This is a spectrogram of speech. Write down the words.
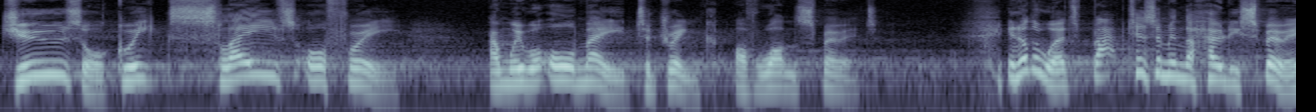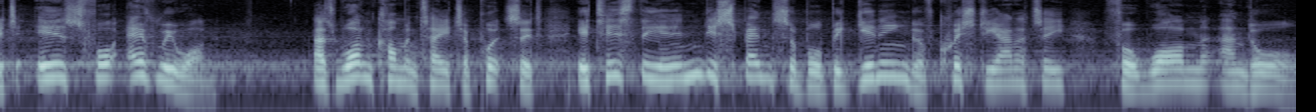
Jews or Greeks, slaves or free, and we were all made to drink of one Spirit. In other words, baptism in the Holy Spirit is for everyone. As one commentator puts it, it is the indispensable beginning of Christianity for one and all.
